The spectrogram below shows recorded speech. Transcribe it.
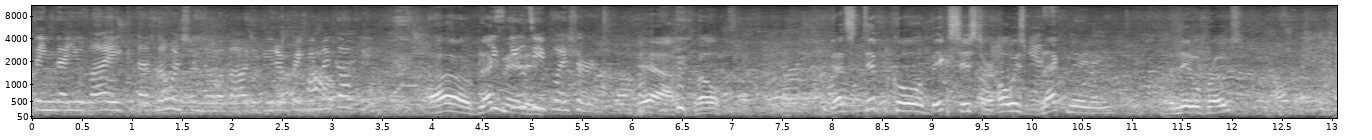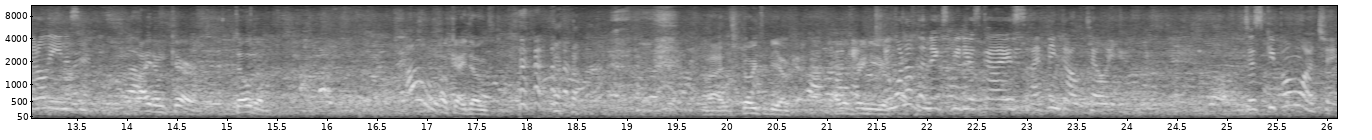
thing that you like that no one should know about if you don't bring me my coffee. oh, His guilty pleasure. Yeah. Well, that's typical big sister. Always Yes. blackmailing the little bros. Totally innocent. I don't care. Tell them. Oh. Okay, don't. Alright, it's going to be okay. I will bring you your In one of the next videos, guys, I think I'll tell you. Just keep on watching.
